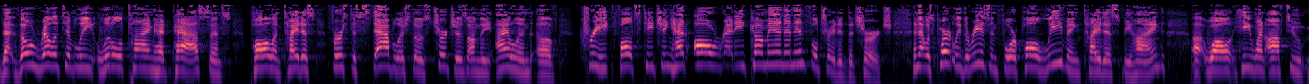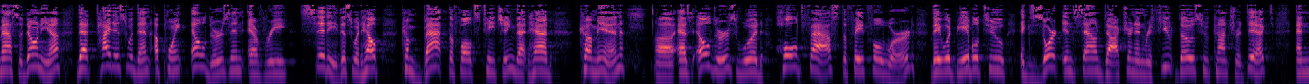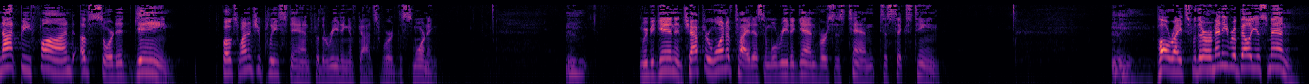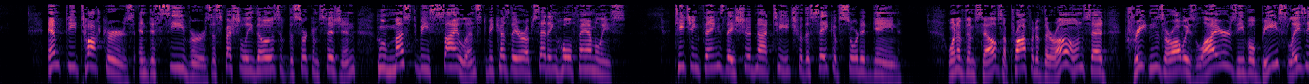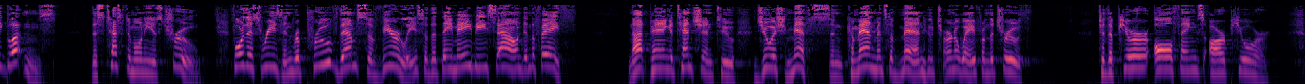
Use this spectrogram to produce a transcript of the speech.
that though relatively little time had passed since Paul and Titus first established those churches on the island of Crete, false teaching had already come in and infiltrated the church. And that was partly the reason for Paul leaving Titus behind uh, while he went off to Macedonia, that Titus would then appoint elders in every city. This would help combat the false teaching that had come in uh, as elders would hold fast the faithful word, they would be able to exhort in sound doctrine and refute those who contradict and not be fond of sordid gain. Folks, why don't you please stand for the reading of God's word this morning? we begin in chapter 1 of Titus and we'll read again verses 10 to 16. Paul writes, For there are many rebellious men empty talkers and deceivers, especially those of the circumcision, who must be silenced because they are upsetting whole families, teaching things they should not teach for the sake of sordid gain. One of themselves, a prophet of their own, said, Cretans are always liars, evil beasts, lazy gluttons. This testimony is true. For this reason, reprove them severely so that they may be sound in the faith not paying attention to Jewish myths and commandments of men who turn away from the truth. To the pure, all things are pure.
